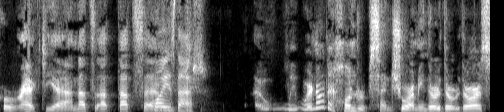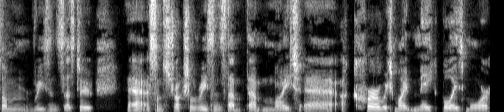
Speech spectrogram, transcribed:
Correct. Yeah, and that's that, that's um, Why is that? we, we're not hundred percent sure. I mean, there there there are some reasons as to uh, some structural reasons that that might uh, occur, which might make boys more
